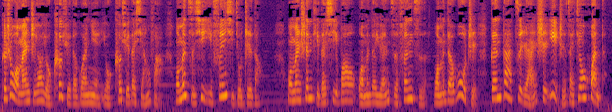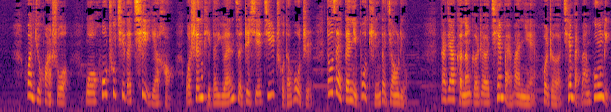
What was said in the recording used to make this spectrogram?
可是我们只要有科学的观念，有科学的想法，我们仔细一分析就知道。我们身体的细胞、我们的原子分子、我们的物质跟大自然是一直在交换的。换句话说，我呼出去的气也好，我身体的原子这些基础的物质都在跟你不停的交流。大家可能隔着千百万年或者千百万公里，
